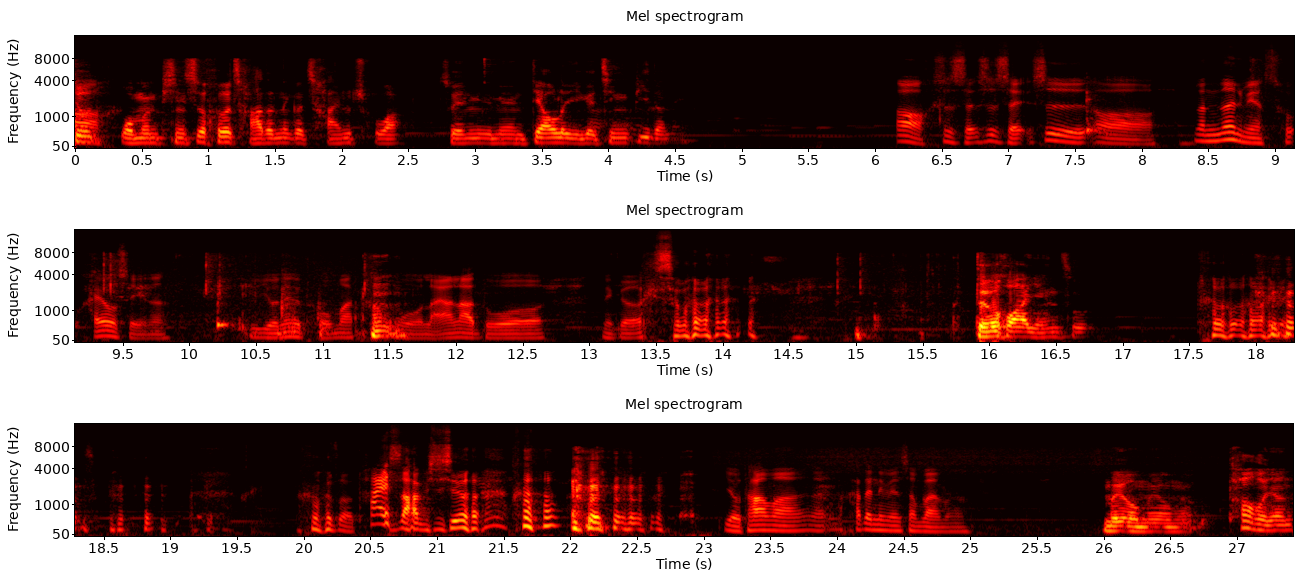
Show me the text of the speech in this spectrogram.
就我们平时喝茶的那个蟾蜍啊，嘴里面叼了一个金币的那个。哦，是谁？是谁？是哦，那那里面出还有谁呢？有那个头吗？汤 姆莱昂纳多，那个 什么？德华延珠。德华彦祖。我操，太傻逼了！有他吗？他在那边上班吗？没有，没有，没有。他好像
